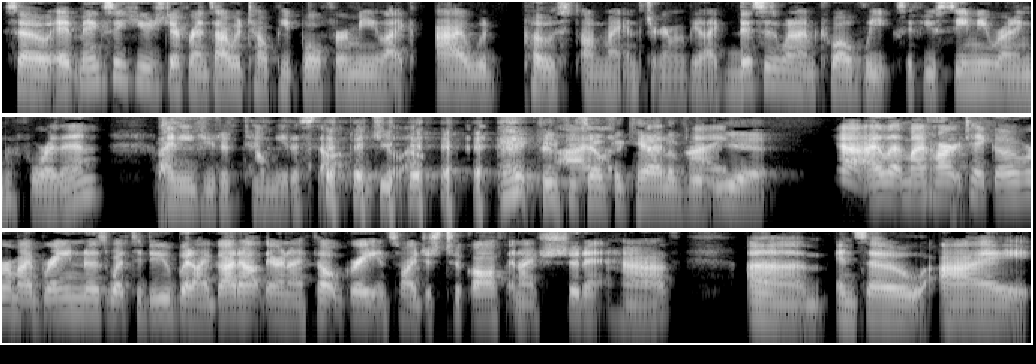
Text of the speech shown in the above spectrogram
So it makes a huge difference. I would tell people for me, like, I would post on my Instagram and be like, this is when I'm 12 weeks. If you see me running before then, I need you to tell me to stop and chill out. Keep yourself accountable. My, yeah. Yeah. I let my heart take over. My brain knows what to do, but I got out there and I felt great. And so I just took off and I shouldn't have. Um, and so I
